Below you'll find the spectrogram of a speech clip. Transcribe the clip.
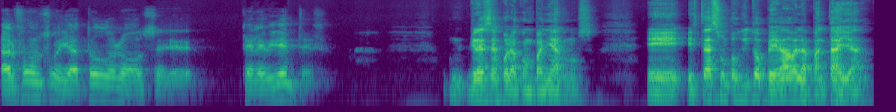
Alfonso, y a todos los eh, televidentes. Gracias por acompañarnos. Eh, estás un poquito pegado a la pantalla,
